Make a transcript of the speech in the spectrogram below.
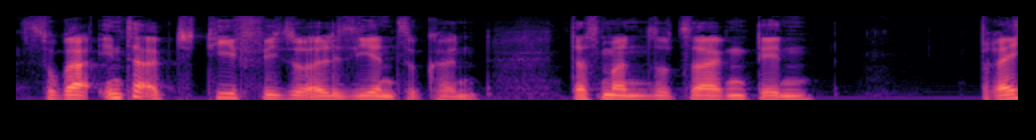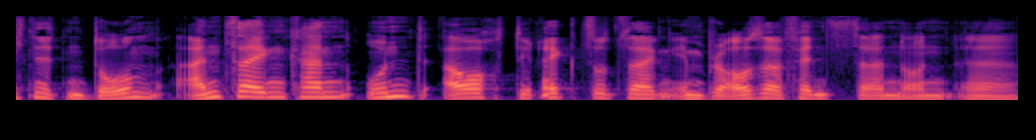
sogar interaktiv visualisieren zu können. Dass man sozusagen den berechneten Dom anzeigen kann und auch direkt sozusagen im Browserfenster non, äh,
